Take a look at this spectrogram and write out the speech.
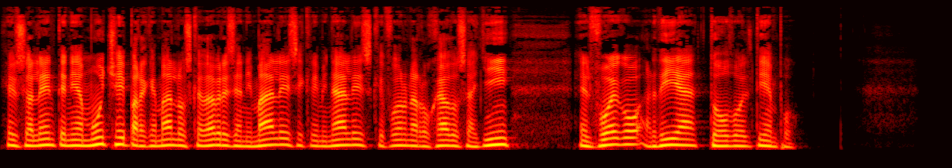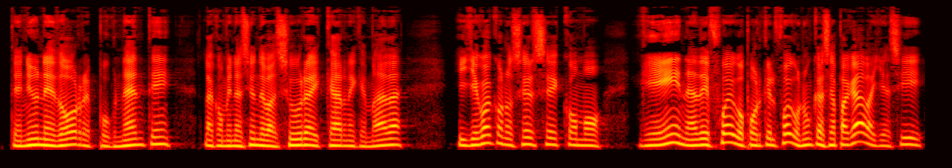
Jerusalén tenía mucha, y para quemar los cadáveres de animales y criminales que fueron arrojados allí, el fuego ardía todo el tiempo. Tenía un hedor repugnante, la combinación de basura y carne quemada, y llegó a conocerse como Gehenna de fuego, porque el fuego nunca se apagaba, y así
